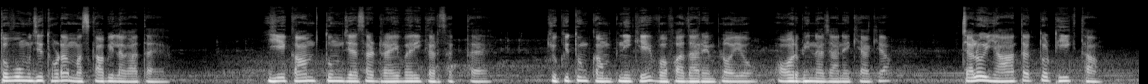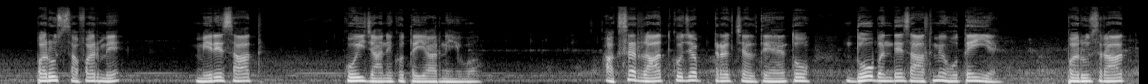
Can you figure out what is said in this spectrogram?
तो वो मुझे थोड़ा मस्का भी लगाता है। ये काम तुम जैसा ड्राइवर ही कर सकता है। क्योंकि तुम कंपनी के वफादार एम्प्लॉय हो, और भी न जाने क्या क्या। चलो यहाँ तक तो ठीक था, पर उस सफ़र में मेरे साथ कोई जाने को तैयार नहीं हुआ। अक्सर रात को जब ट्रक चलते हैं तो दो बंदे साथ में होते ही हैं, पर उस रात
